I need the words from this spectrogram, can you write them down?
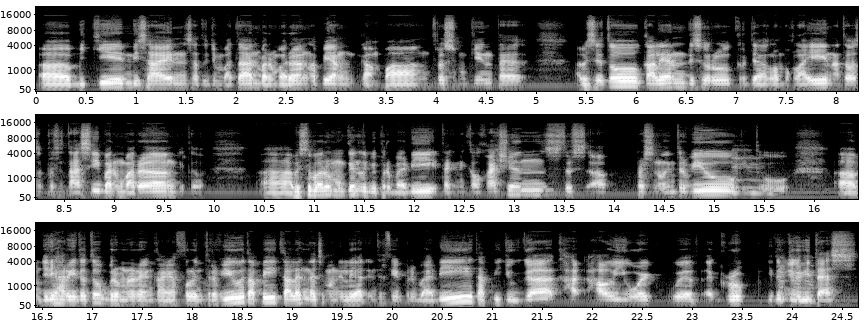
uh, bikin desain satu jembatan bareng-bareng tapi yang gampang terus mungkin te- habis itu kalian disuruh kerja kelompok lain atau presentasi bareng-bareng gitu Uh, habis itu baru mungkin lebih pribadi technical questions terus uh, personal interview Mm-mm. gitu Um, jadi hari itu tuh benar-benar yang kayak full interview, tapi kalian nggak cuma dilihat interview pribadi, tapi juga how you work with a group itu juga Mm-mm. dites.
